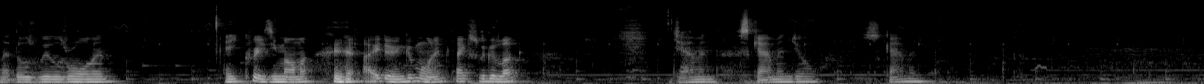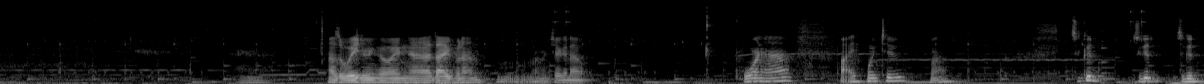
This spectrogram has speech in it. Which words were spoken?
Let those wheels roll in. Hey, crazy mama. How you doing? Good morning. Thanks for the good luck. Jamming, scamming, Joe. Scamming. How's the wagering going, uh, Divenham? Let me check it out. Four and a half, 5.2. Wow. It's a good, it's a good, it's a good.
